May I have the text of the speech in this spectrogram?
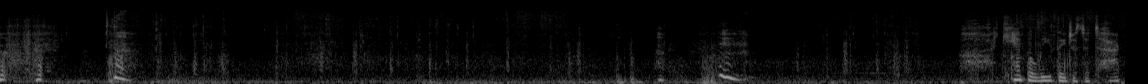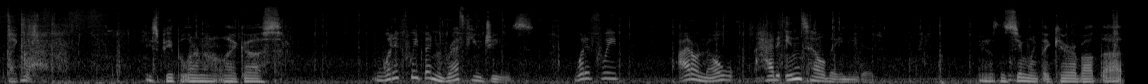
I can't believe they just attacked like that. These people are not like us. What if we'd been refugees? What if we, I don't know, had intel they needed? It doesn't seem like they care about that.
